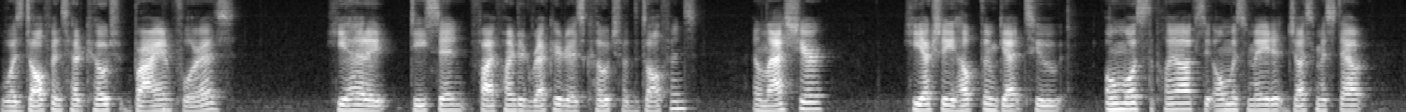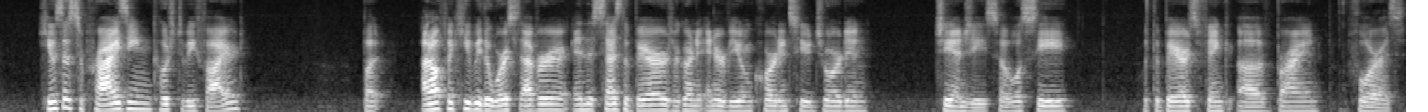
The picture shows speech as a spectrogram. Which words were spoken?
Was Dolphins head coach Brian Flores. He had a decent 500 record as coach of the Dolphins. And last year, he actually helped them get to almost the playoffs. They almost made it, just missed out. He was a surprising coach to be fired. I don't think he'd be the worst ever. And it says the Bears are going to interview him according to Jordan GNG. So we'll see what the Bears think of Brian Flores.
